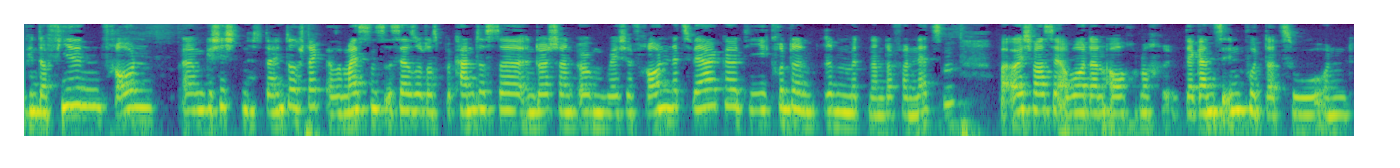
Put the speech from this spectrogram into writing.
hinter vielen Frauen ähm, Geschichten dahinter steckt. Also meistens ist ja so das bekannteste in Deutschland irgendwelche Frauennetzwerke, die Gründerinnen miteinander vernetzen. Bei euch war es ja aber dann auch noch der ganze Input dazu und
